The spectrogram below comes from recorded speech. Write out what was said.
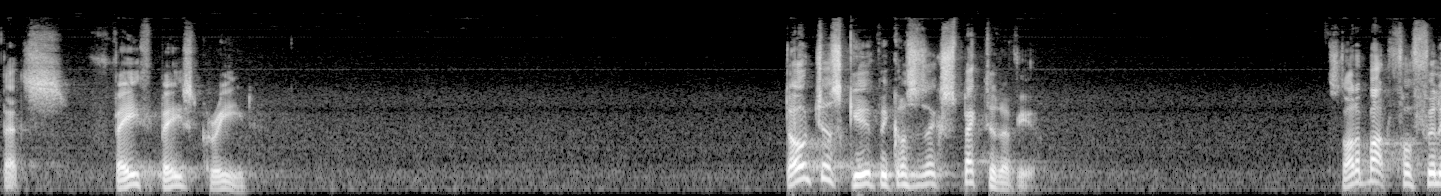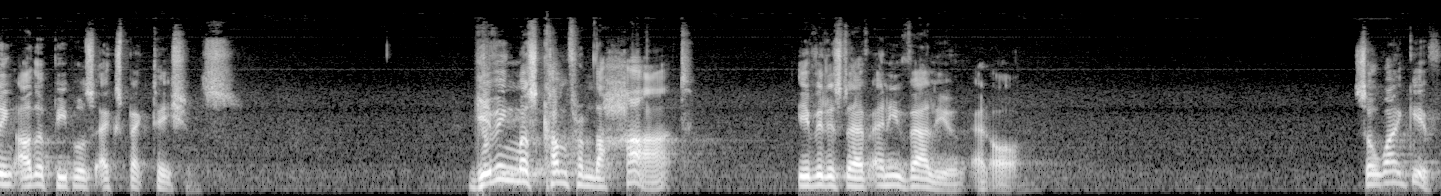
that's faith based greed. Don't just give because it's expected of you. It's not about fulfilling other people's expectations. Giving must come from the heart if it is to have any value at all. So, why give?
